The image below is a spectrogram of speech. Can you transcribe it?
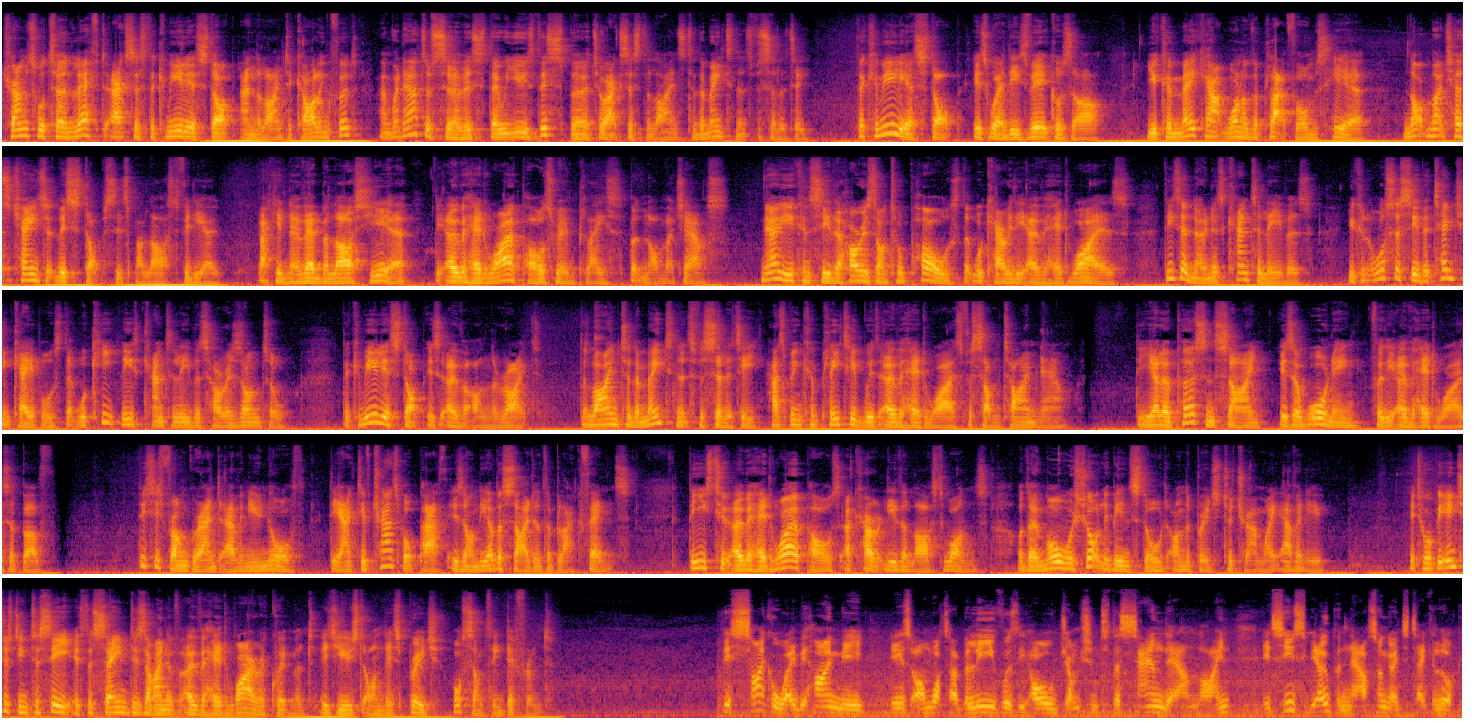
Trams will turn left to access the Camellia stop and the line to Carlingford and when out of service they will use this spur to access the lines to the maintenance facility. The Camellia stop is where these vehicles are. You can make out one of the platforms here. Not much has changed at this stop since my last video. Back in November last year, the overhead wire poles were in place, but not much else. Now you can see the horizontal poles that will carry the overhead wires. These are known as cantilevers. You can also see the tension cables that will keep these cantilevers horizontal. The Camellia stop is over on the right. The line to the maintenance facility has been completed with overhead wires for some time now. The yellow person sign is a warning for the overhead wires above. This is from Grand Avenue North. The active transport path is on the other side of the black fence. These two overhead wire poles are currently the last ones, although more will shortly be installed on the bridge to Tramway Avenue. It will be interesting to see if the same design of overhead wire equipment is used on this bridge or something different. This cycleway behind me is on what I believe was the old junction to the Sandown line. It seems to be open now, so I'm going to take a look.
